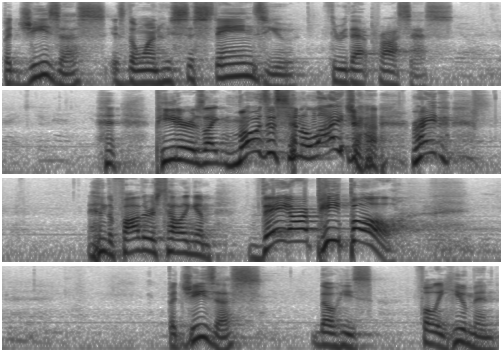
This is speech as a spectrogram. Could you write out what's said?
But Jesus is the one who sustains you through that process. Peter is like Moses and Elijah, right? And the father is telling him, they are people. But Jesus, though he's fully human,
